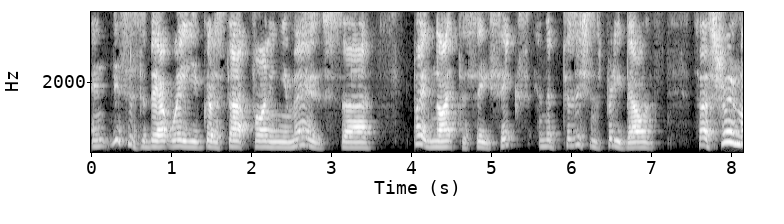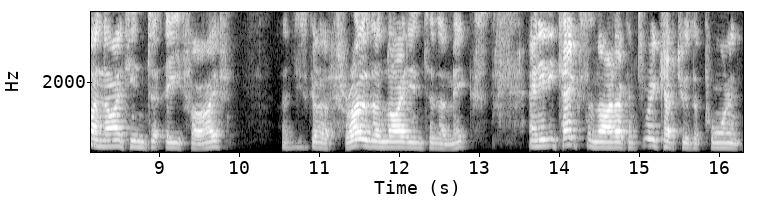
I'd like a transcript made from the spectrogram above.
And this is about where you've got to start finding your moves. Uh, played knight to c6 and the position's pretty balanced. So I threw my knight into e5. I just got to throw the knight into the mix. And if he takes the knight, I can recapture the pawn and,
